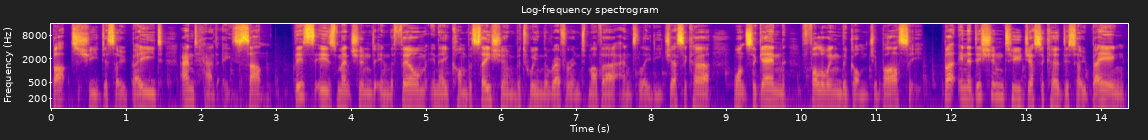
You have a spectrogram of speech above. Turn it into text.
but she disobeyed and had a son. This is mentioned in the film in a conversation between the Reverend Mother and Lady Jessica, once again following the Gom scene. But in addition to Jessica disobeying,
